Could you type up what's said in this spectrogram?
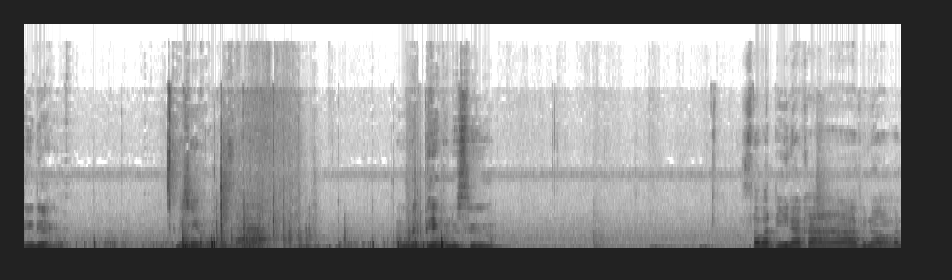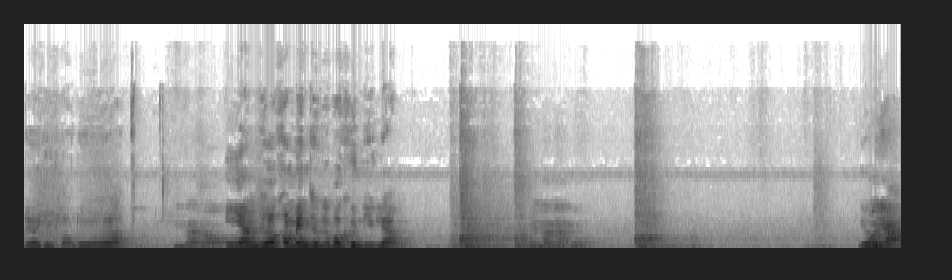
นี่เดียว ไม่ใช่ของพิซซ่าผมเพ่งมันซื้อสวัสดีนะคะ พี่น้องมาเด้อกินข้าวเด้อกินหน้าเขาอีหยังเธอคอมเมนต์เธอคือบ่ขึ้นอีกแล้วเป็นหน้าหนังเดี๋ยวบ่อยาก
